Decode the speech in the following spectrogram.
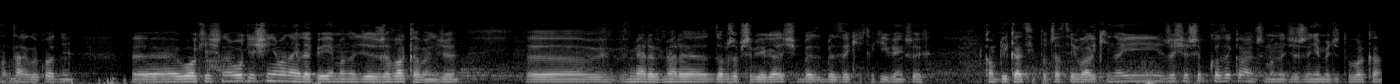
No tak, dokładnie. E, Łokieć, no łokieć się nie ma najlepiej. Mam nadzieję, że walka będzie e, w miarę, w miarę dobrze przebiegać, bez, bez jakichś takich większych komplikacji podczas tej walki, no i że się szybko zakończy. Mam nadzieję, że nie będzie to walka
